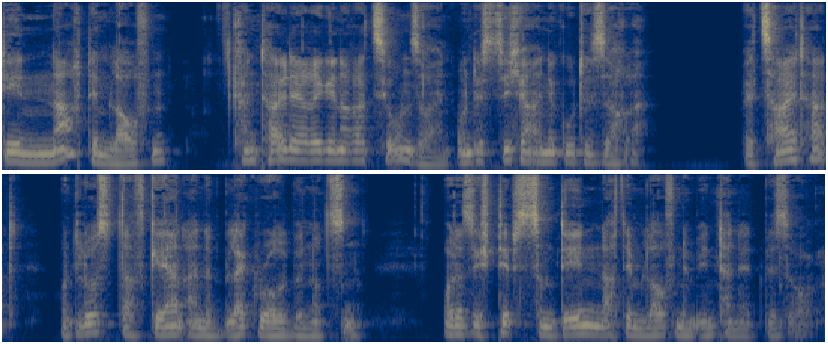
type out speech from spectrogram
Dehnen nach dem Laufen kann Teil der Regeneration sein und ist sicher eine gute Sache. Wer Zeit hat und Lust, darf gern eine Black Roll benutzen oder sich Tipps zum Dehnen nach dem Laufen im Internet besorgen.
